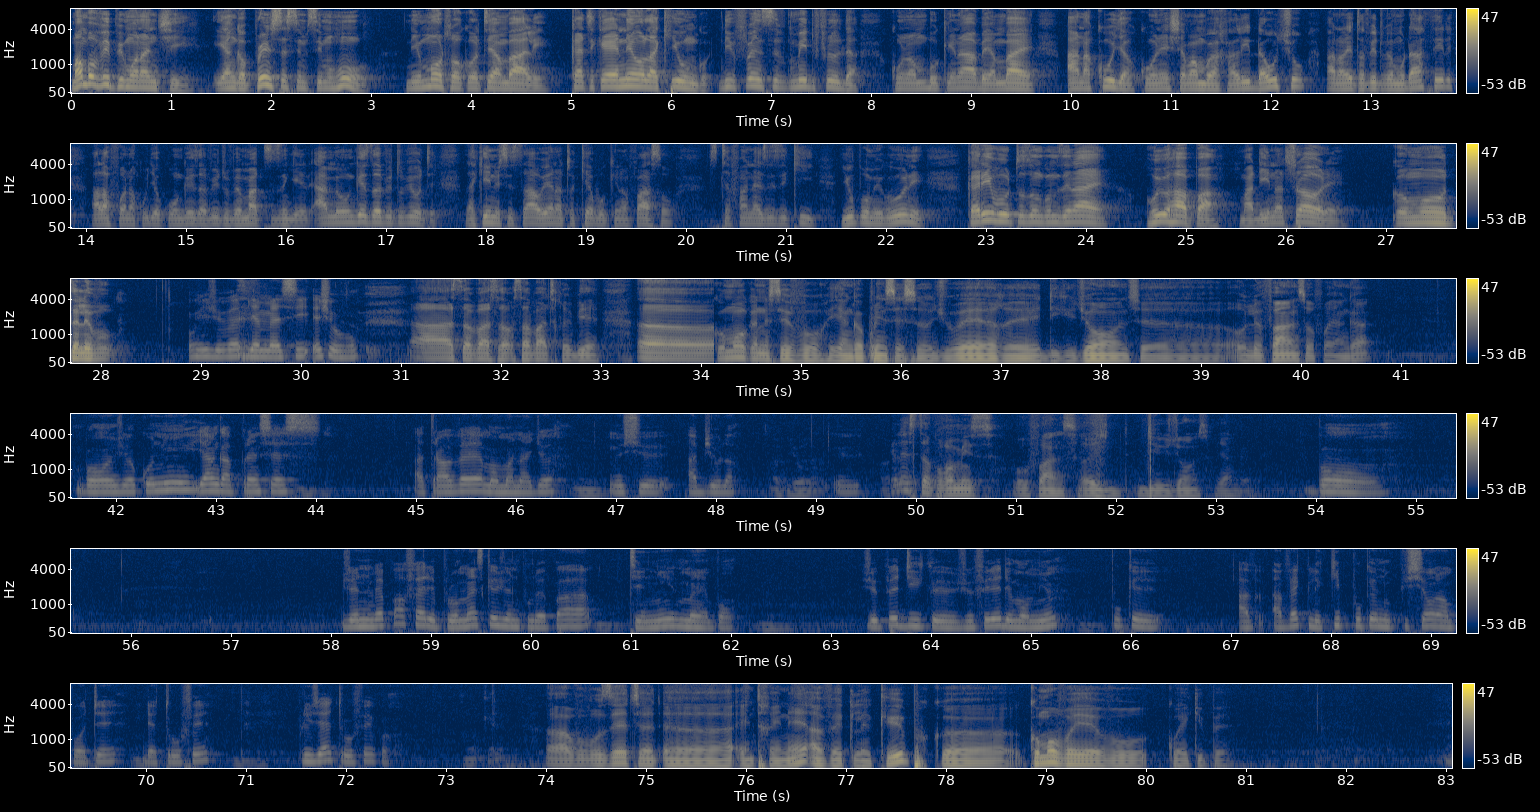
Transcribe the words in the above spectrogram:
Mambo vipi mwananchi? Yanga Princess msimu huu ni moto wa kuotea mbali. Katika eneo la kiungo, defensive midfielder, kuna Mbukinabe ambaye anakuja kuonyesha mambo ya Khalid Aucho, analeta vitu vya mudathiri alafu anakuja kuongeza vitu vya Max Zingeli. Ameongeza vitu vyote, lakini usisahau yeye anatokea Burkina Faso. Stefan Azizi Ki yupo miguuni. Karibu tuzungumze naye. Huyu hapa Madina Traore. Comment allez-vous? Oui, je vais bien, merci. Et chez vous? Ah, ça va, ça, ça va très bien. Euh, comment connaissez-vous Yanga Princess, joueur, euh, Diggy Jones, euh, le fans of Yanga? Bon, j'ai connu Yanga Princess à travers mon manager, Monsieur Abiola. Oui. Quelle est ta promesse aux fans, euh, Diggy Jones, Yanga? Bon, je ne vais pas faire des promesses que je ne pourrai pas tenir, mais bon, je peux dire que je ferai de mon mieux pour que, av- avec l'équipe, pour que nous puissions remporter des trophées, plusieurs trophées, quoi. Euh, Vous vous êtes euh, entraîné avec l'équipe. comment voyez-vous coéquiper?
